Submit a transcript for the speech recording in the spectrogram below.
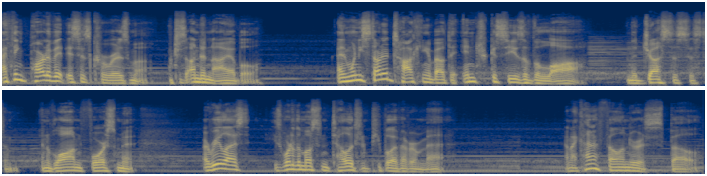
I think part of it is his charisma, which is undeniable. And when he started talking about the intricacies of the law and the justice system and of law enforcement, I realized he's one of the most intelligent people I've ever met. And I kind of fell under his spell.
